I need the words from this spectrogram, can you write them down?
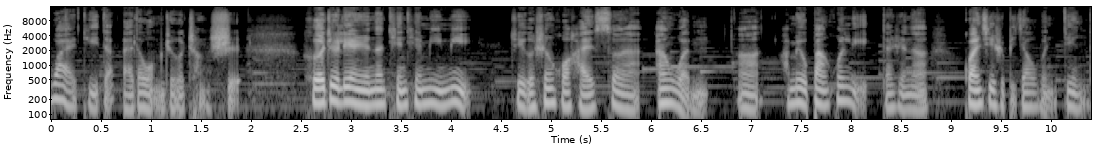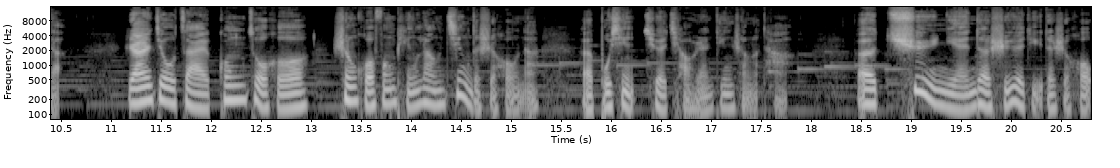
外地的，来到我们这个城市，和这恋人呢甜甜蜜蜜，这个生活还算安稳啊，还没有办婚礼，但是呢，关系是比较稳定的。然而，就在工作和生活风平浪静的时候呢，呃，不幸却悄然盯上了他。呃，去年的十月底的时候，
